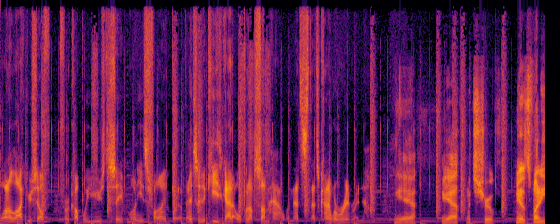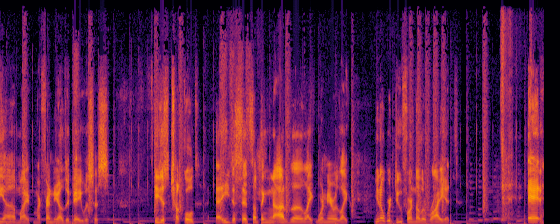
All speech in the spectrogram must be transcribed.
want to lock yourself for a couple of years to save money, it's fine. But eventually, the key's got to open up somehow, and that's that's kind of where we're in right now. yeah yeah that's true you know it's funny uh my my friend the other day was just he just chuckled uh, he just said something out of the like ordinary was like you know we're due for another riot and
